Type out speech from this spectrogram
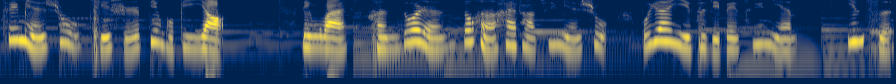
催眠术其实并不必要。另外，很多人都很害怕催眠术，不愿意自己被催眠，因此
